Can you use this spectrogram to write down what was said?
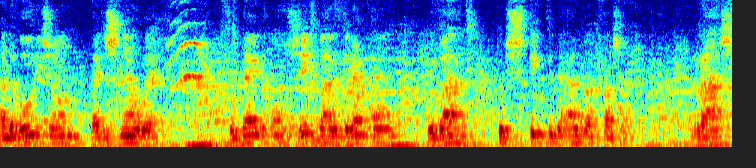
Aan de horizon, bij de snelweg, voorbij de onzichtbare drempel, bewaakt door stinkende uitlaatgassen, raast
